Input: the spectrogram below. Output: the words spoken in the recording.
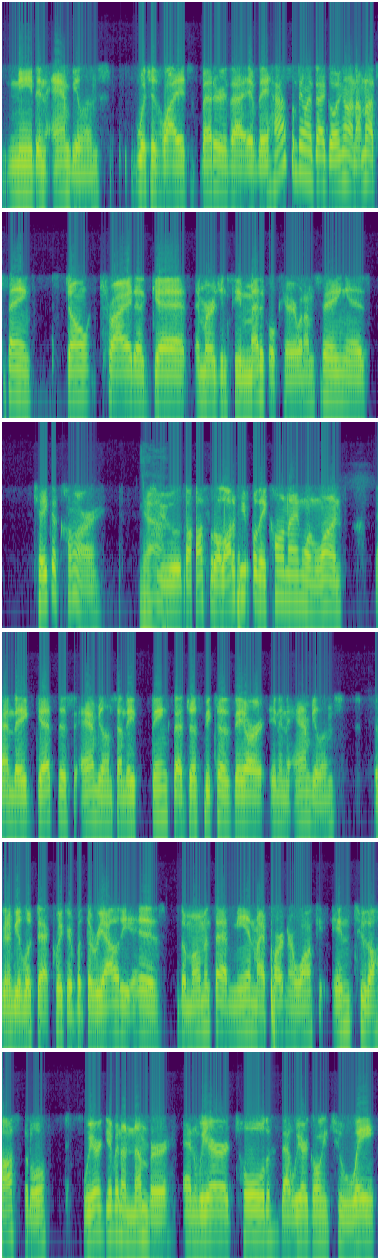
need an ambulance, which is why it's better that if they have something like that going on, I'm not saying don't try to get emergency medical care. What I'm saying is take a car Yeah. to the hospital. A lot of people they call 911 and they get this ambulance and they think that just because they are in an ambulance they're going to be looked at quicker. But the reality is, the moment that me and my partner walk into the hospital, we are given a number and we are told that we are going to wait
